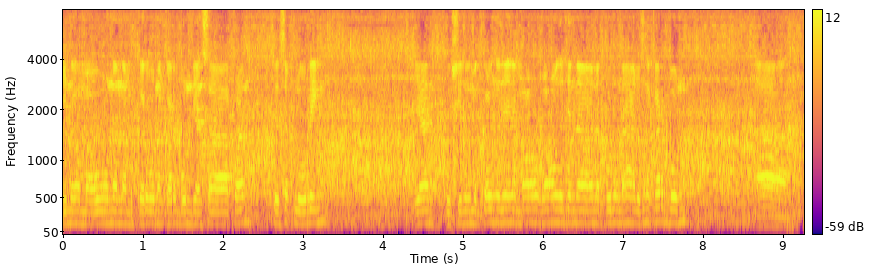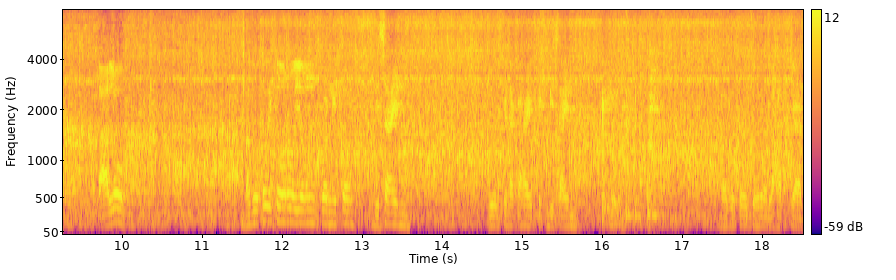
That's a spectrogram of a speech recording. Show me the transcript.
sino ang mauna na magkaroon ng carbon diyan sa kwan diyan sa flooring. Yan kung sino magkaroon na diyan mau- mauna diyan na napuno na halos ng carbon ah talo. Bago ko ituro yung kwan nito design. Yung pinaka high tech design. Bago ko ituro lahat yan.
